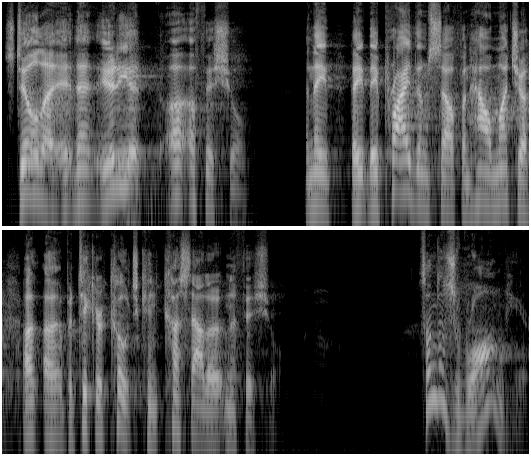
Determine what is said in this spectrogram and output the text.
Still that, that idiot uh, official. And they, they, they pride themselves on how much a, a, a particular coach can cuss out an official. Something's wrong here.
